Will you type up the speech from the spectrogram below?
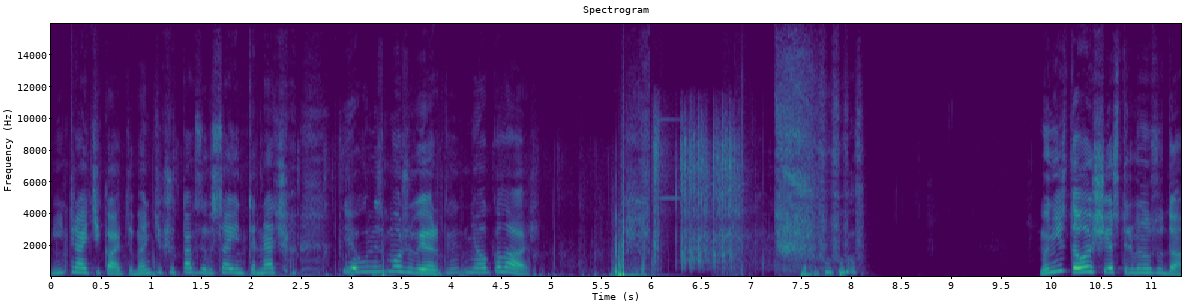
Мені треба тікати. Мене тільки що так зависає інтернет, що я його не зможу виграти. Він нього калаш. Мені здалося, що я стрибну туди.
